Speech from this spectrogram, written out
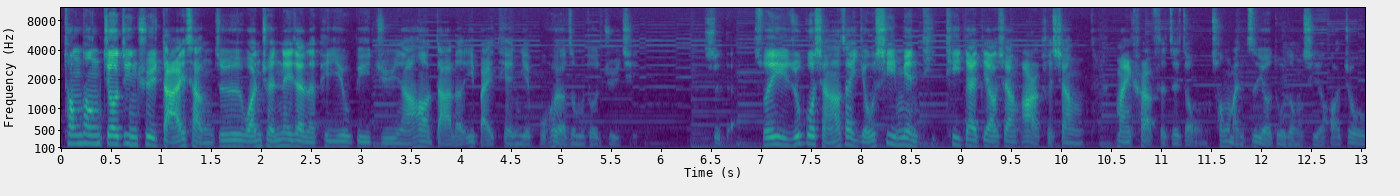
通通揪进去打一场就是完全内战的 PUBG，然后打了一百天，也不会有这么多剧情。是的，所以如果想要在游戏面替替代掉像 Ark、像 Minecraft 这种充满自由度的东西的话，就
